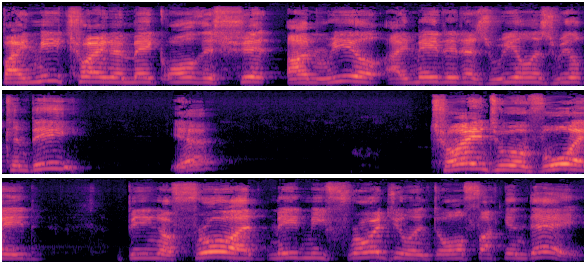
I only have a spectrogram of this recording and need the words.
by me trying to make all this shit unreal, I made it as real as real can be. Yeah? Trying to avoid being a fraud made me fraudulent all fucking day.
